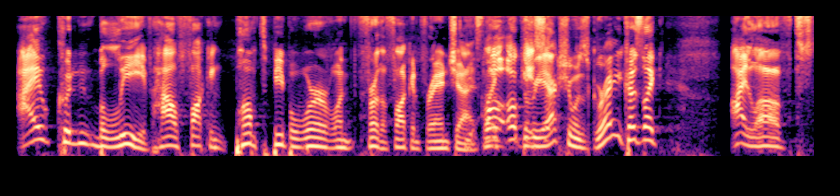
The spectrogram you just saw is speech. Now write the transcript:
I couldn't believe how fucking pumped people were when for the fucking franchise. Like well, okay, the so- reaction was great. because like I loved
